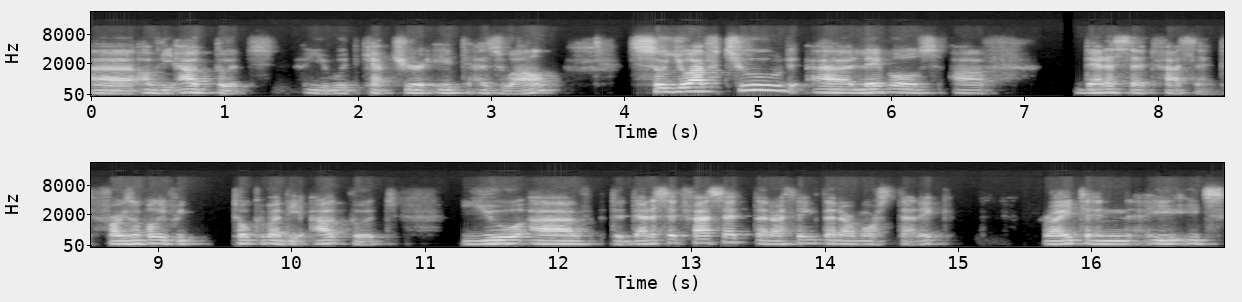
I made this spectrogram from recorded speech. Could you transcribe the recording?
uh, of the output, you would capture it as well. So you have two uh, levels of dataset facet. For example, if we talk about the output, you have the dataset facet that I think that are more static, right? And it's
